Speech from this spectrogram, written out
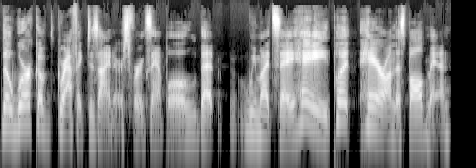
The work of graphic designers, for example, that we might say, hey, put hair on this bald man.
